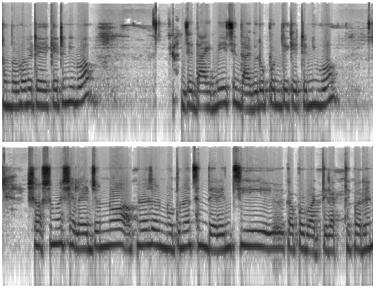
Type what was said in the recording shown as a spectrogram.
সুন্দরভাবে এটাকে কেটে নিব। যে দাগ দিয়েছি, দাগের উপর দিয়ে কেটে নিব। সবসময় সেলাইয়ের জন্য আপনারা যারা নতুন আছেন, দেড় ইঞ্চি কাপড় বাড়তি রাখতে পারেন।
